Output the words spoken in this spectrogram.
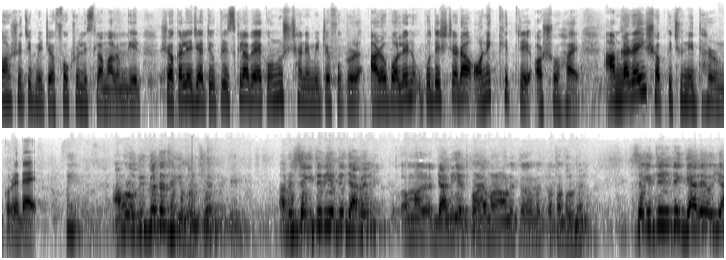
মহাসচিব মির্জা ফখরুল ইসলাম আলমগীর। সকালে জাতীয় প্রেস ক্লাবে এক অনুষ্ঠানে মির্জা ফখরুল আরও বলেন, উপদেষ্টারা অনেক ক্ষেত্রে অসহায়। আমলারাই সবকিছু নির্ধারণ করে দেয়। আমার অভিজ্ঞতা থেকে বলছি আপনাকে। আপনি সেক্রেটারিয়েটে যাবেন, আমার জানি এরপরে আমার অনেক অনেক কথা বলবেন। সেক্রেটারিয়েটে গেলে ওই যে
